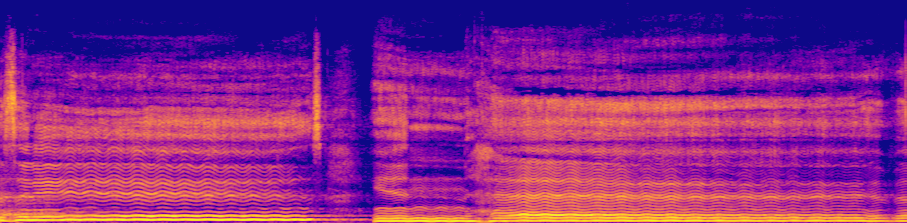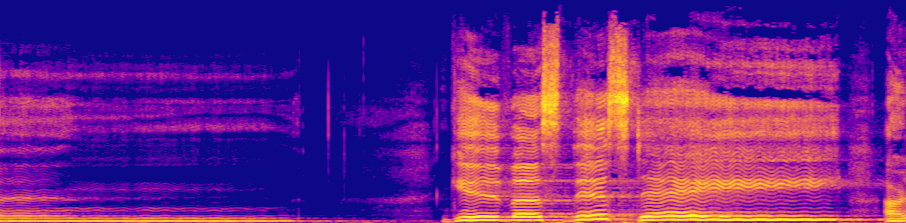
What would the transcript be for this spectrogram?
as it is in heaven. Give us this day our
